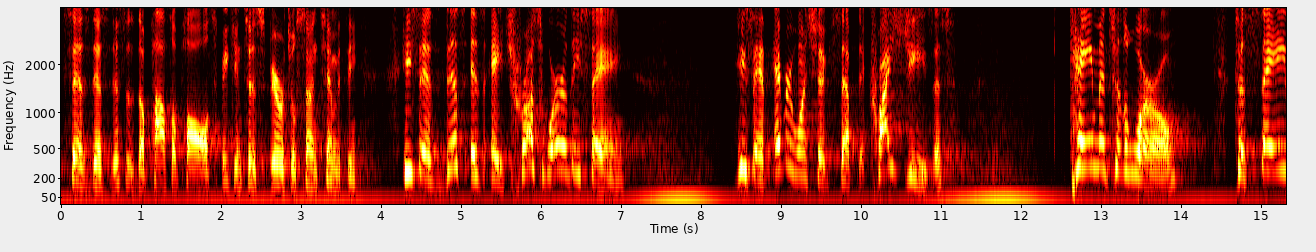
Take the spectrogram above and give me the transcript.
says this. This is the Apostle Paul speaking to his spiritual son Timothy. He says, This is a trustworthy saying. He said, Everyone should accept it. Christ Jesus came into the world to save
